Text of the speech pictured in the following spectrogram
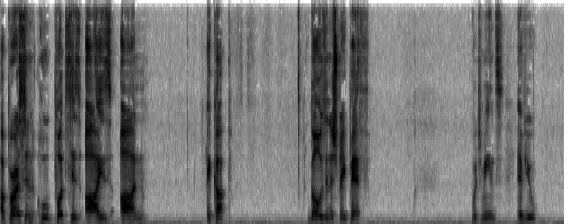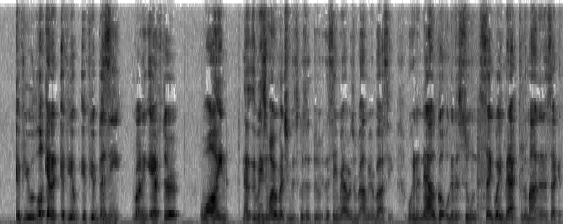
A person who puts his eyes on a cup goes in a straight path, which means if you if you look at it, if you if you're busy running after wine. Now, the reason why we're mentioning this is because the, same rabbis of Amir Abasi. We're to now go. We're to soon segue back to the man in a second.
